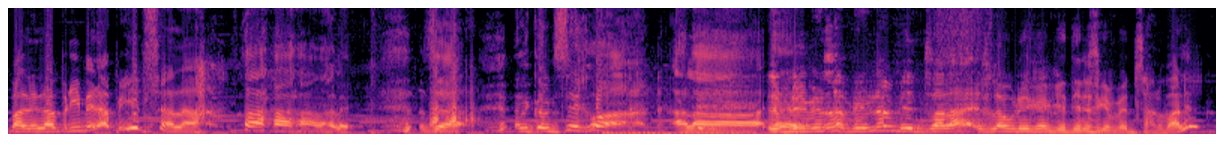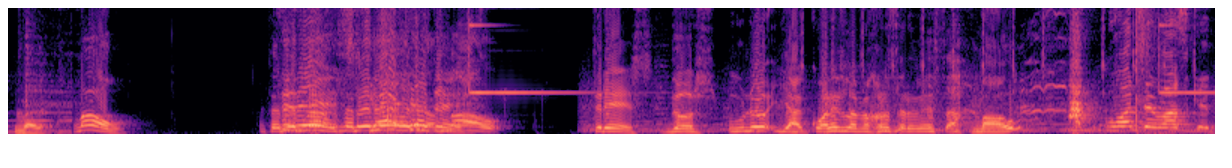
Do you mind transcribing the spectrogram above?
Vale, la primera piénsala. vale. O sea, el consejo a, a la. El eh, primer- la primera piénsala es la única que tienes que pensar, ¿vale? Vale. Mau. Tres, cerveza cállate. favorita, Mau. 3, 2, 1, ya. ¿Cuál es la mejor cerveza? Mau. ¿Cuál de básquet?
